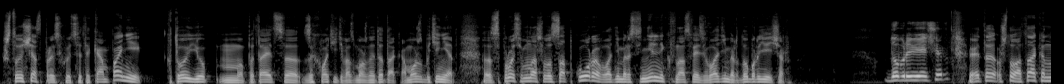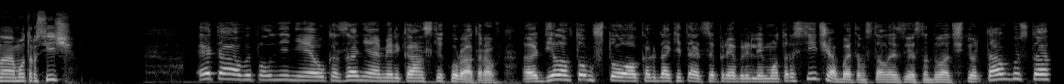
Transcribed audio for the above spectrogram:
Что сейчас происходит с этой компанией? Кто ее пытается захватить? Возможно, это так, а может быть и нет. Спросим нашего САПКОРа Владимир Синельников на связи. Владимир, добрый вечер. Добрый вечер. Это что, атака на Мотор Сич? Это выполнение указания американских кураторов. Э, дело в том, что когда китайцы приобрели Motor Stitch, об этом стало известно 24 августа,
